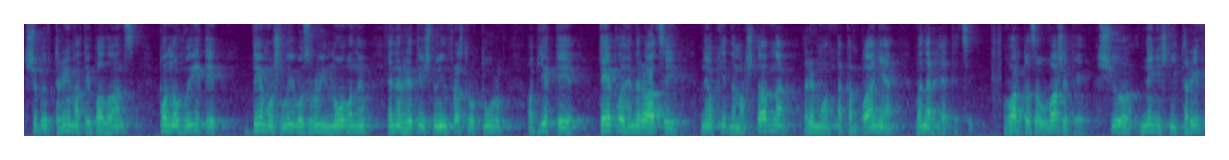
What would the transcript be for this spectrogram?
щоб втримати баланс, поновити де можливо зруйновану енергетичну інфраструктуру, об'єкти теплогенерації, необхідна масштабна ремонтна кампанія в енергетиці. Варто зауважити, що нинішній тариф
